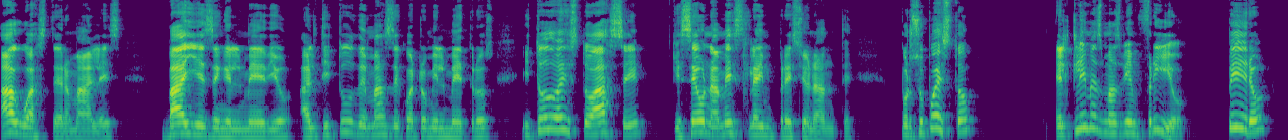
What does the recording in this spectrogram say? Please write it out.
aguas termales, valles en el medio, altitud de más de 4.000 metros, y todo esto hace que sea una mezcla impresionante. Por supuesto, el clima es más bien frío, pero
